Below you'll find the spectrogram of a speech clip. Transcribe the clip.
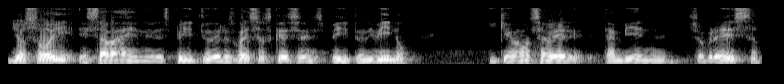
yo soy estaba en el espíritu de los huesos, que es el espíritu divino, y que vamos a ver también sobre esto.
